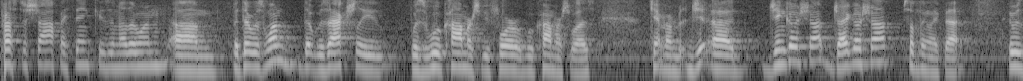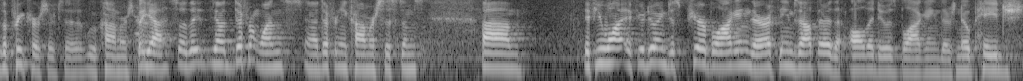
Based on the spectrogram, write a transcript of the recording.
PrestaShop, I think, is another one. Um, but there was one that was actually was WooCommerce before WooCommerce was. Can't remember. J- uh, Jingo Shop, Jigo Shop, something like that. It was the precursor to WooCommerce. But yeah, so they, you know, different ones, you know, different e-commerce systems. Um, if you want, if you're doing just pure blogging, there are themes out there that all they do is blogging. There's no page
